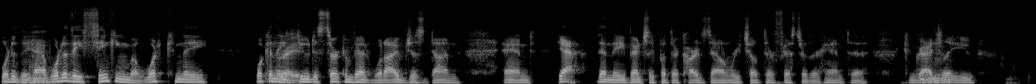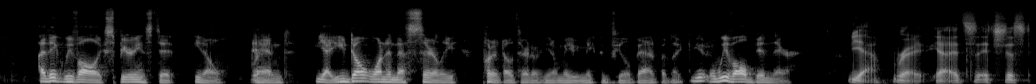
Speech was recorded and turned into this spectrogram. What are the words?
what do they have? Mhm. What are they thinking about? What can they what can they Right. do to circumvent what I've just done? And yeah, then they eventually put their cards down, reach out their fist or their hand to congratulate you. I think we've all experienced it, you know, Right. and yeah, you don't want to necessarily put it out there to, you know, maybe make them feel bad, but like you know, we've all been there. Yeah, right. Yeah, it's it's just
